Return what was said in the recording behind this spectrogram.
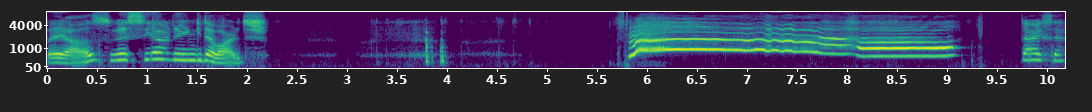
beyaz ve siyah rengi de vardır. Derse.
